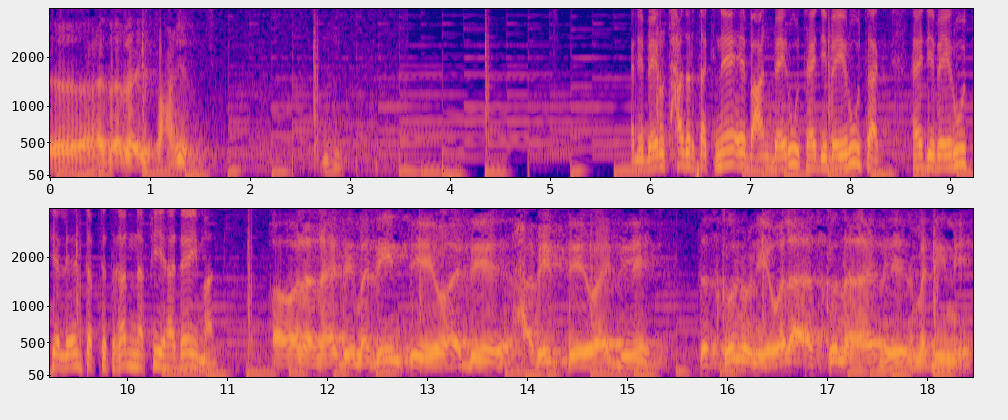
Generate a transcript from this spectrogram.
آه، هذا الرأي صحيح. يعني بيروت حضرتك نائب عن بيروت هيدي بيروتك هيدي بيروت يلي أنت بتتغنى فيها دايما. اولا هذه مدينتي وهذه حبيبتي وهذه تسكنني ولا اسكنها هذه المدينة.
